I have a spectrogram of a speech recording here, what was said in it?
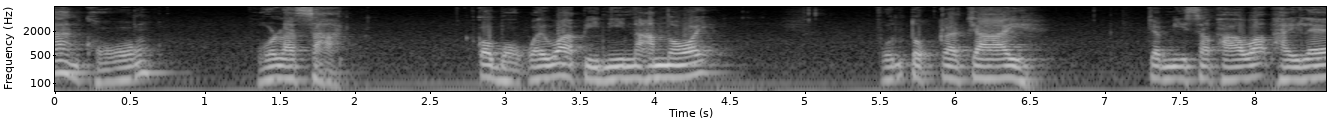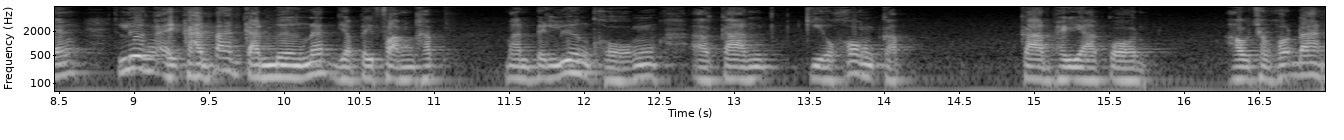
ด้านของโหราศาสตร์ ก็บอกไว้ว่าปีนี้น้ำน้อย ฝนตกกระจาย จะมีสภาวะภัยแล้ง เรื่องไอการบ้านการเมืองนั้นอย่าไปฟังครับ มันเป็นเรื่องของอาการเกี่ยวข้องกับการพยากรณ์ เอาเฉพาะด้าน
